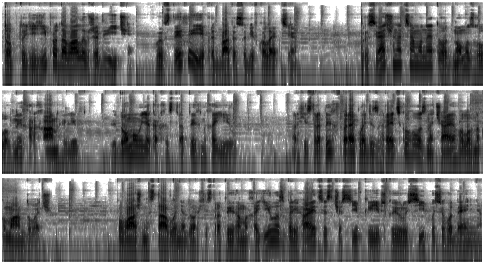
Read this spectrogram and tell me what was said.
Тобто її продавали вже двічі. Ви встигли її придбати собі в колекцію? Присвячена ця монета одному з головних архангелів, відомому як архістратиг Михаїл. Архістратиг в перекладі з грецького означає головнокомандувач. Поважне ставлення до архістратига Михаїла зберігається з часів Київської Русі по сьогодення.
